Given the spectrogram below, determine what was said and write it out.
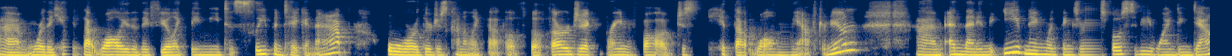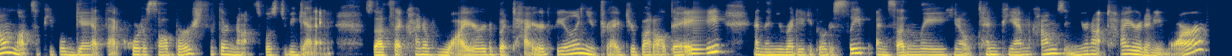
um, where they hit that wall either they feel like they need to sleep and take a nap or they're just kind of like that lethargic brain fog, just hit that wall in the afternoon. Um, and then in the evening, when things are supposed to be winding down, lots of people get that cortisol burst that they're not supposed to be getting. So that's that kind of wired but tired feeling. You've dragged your butt all day and then you're ready to go to sleep. And suddenly, you know, 10 p.m. comes and you're not tired anymore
